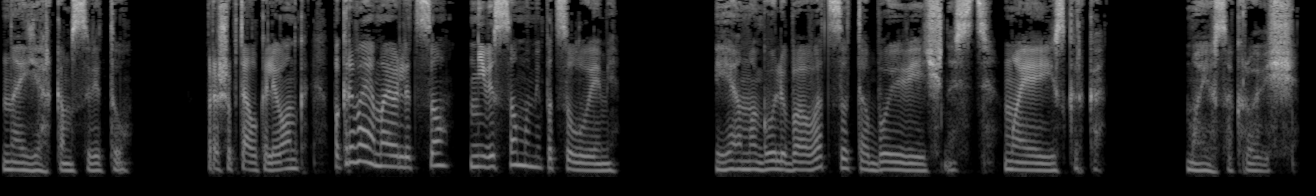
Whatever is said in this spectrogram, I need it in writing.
на ярком свету», — прошептал Калеонг, покрывая мое лицо невесомыми поцелуями. «Я могу любоваться тобой вечность, моя искорка, мое сокровище,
